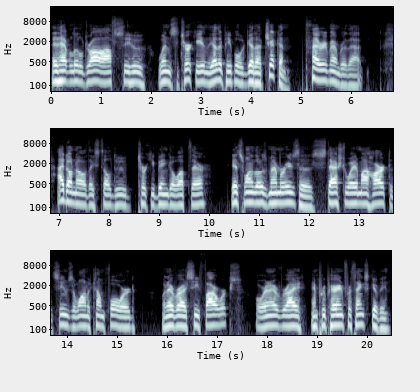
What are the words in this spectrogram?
they'd have a little draw off to see who wins the turkey, and the other people would get a chicken. I remember that. I don't know if they still do turkey bingo up there. It's one of those memories that is stashed away in my heart that seems to want to come forward whenever I see fireworks or whenever I am preparing for Thanksgiving.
